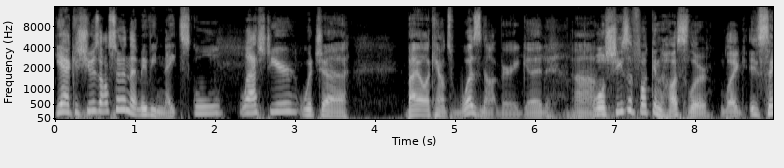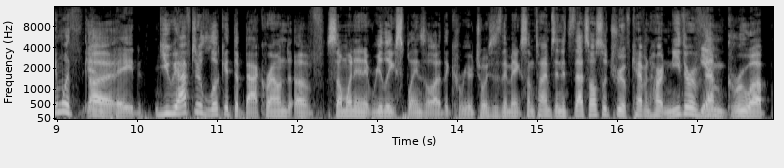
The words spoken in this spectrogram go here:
Yeah, because she was also in that movie Night School last year, which, uh, by all accounts, was not very good. Um, well, she's a fucking hustler. Like same with uh, paid. you have to look at the background of someone and it really explains a lot of the career choices they make sometimes and it's that's also true of Kevin Hart neither of Yeah. them grew up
